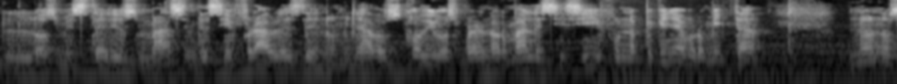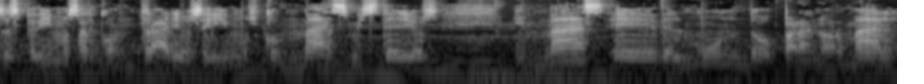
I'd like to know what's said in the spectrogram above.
los misterios más indescifrables denominados códigos paranormales. Y sí, fue una pequeña bromita. No nos despedimos, al contrario, seguimos con más misterios y más eh, del mundo paranormal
